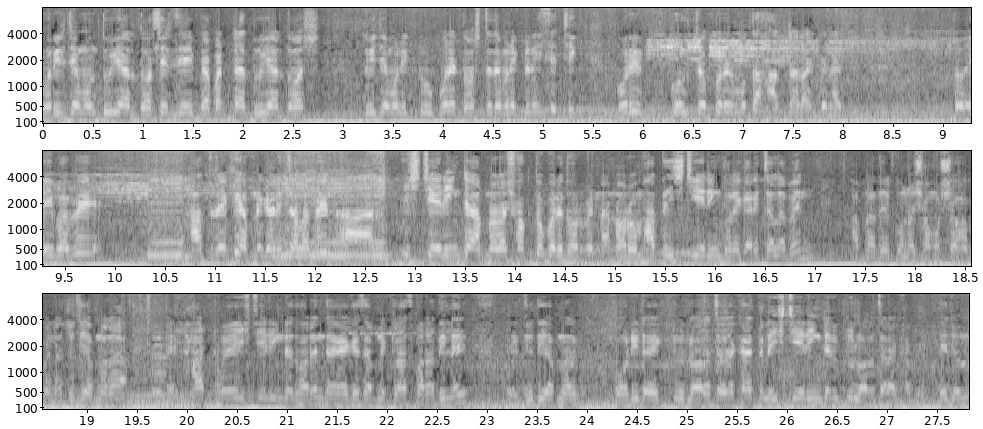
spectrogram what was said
ঘড়ির যেমন দুই আর দশের যে ব্যাপারটা, দুই আর দশ, দুই যেমন একটু উপরে, দশটা যেমন একটু নিচে, ঠিক ঘড়ির গোল চক্করের মতো হাতটা রাখবেন আর কি। তো এইভাবে হাত রেখে আপনি গাড়ি চালাবেন আর স্টিয়ারিংটা আপনারা শক্ত করে ধরবেন না। নরম হাতে স্টিয়ারিং ধরে গাড়ি চালাবেন, আপনাদের কোনো সমস্যা হবে না। যদি আপনারা হাট হয়ে স্টিয়ারিংটা ধরেন, দেখা গেছে আপনি ক্লাস পাড়া দিলে, যদি আপনার বডিটা একটু লড়াচাড়া খায়, তাহলে স্টিয়ারিংটা একটু লড়াচাড়া খাবে। এই জন্য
